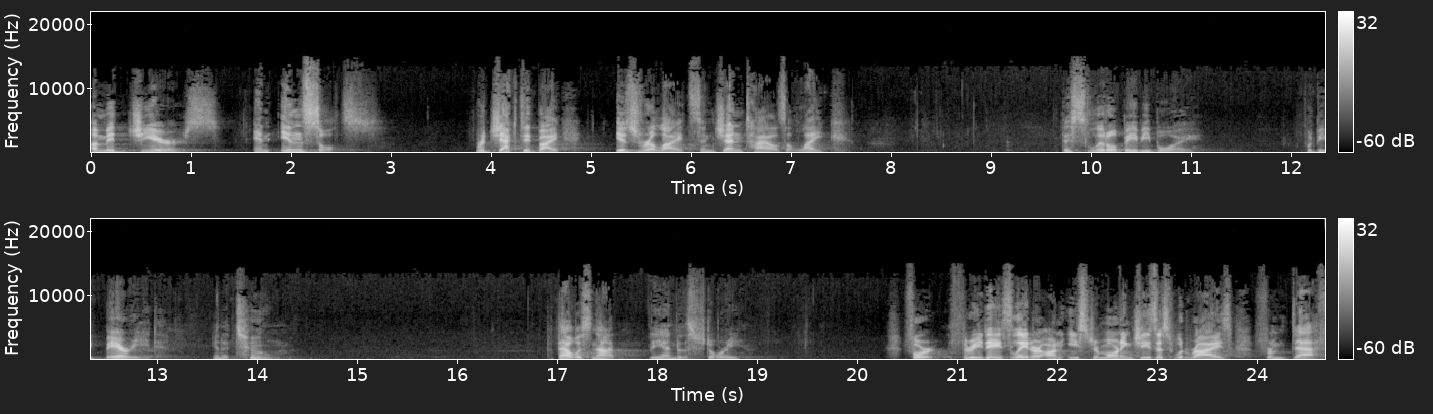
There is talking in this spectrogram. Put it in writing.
amid jeers and insults, rejected by Israelites and Gentiles alike. This little baby boy would be buried in a tomb. That was not the end of the story. For three days later, on Easter morning, Jesus would rise from death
